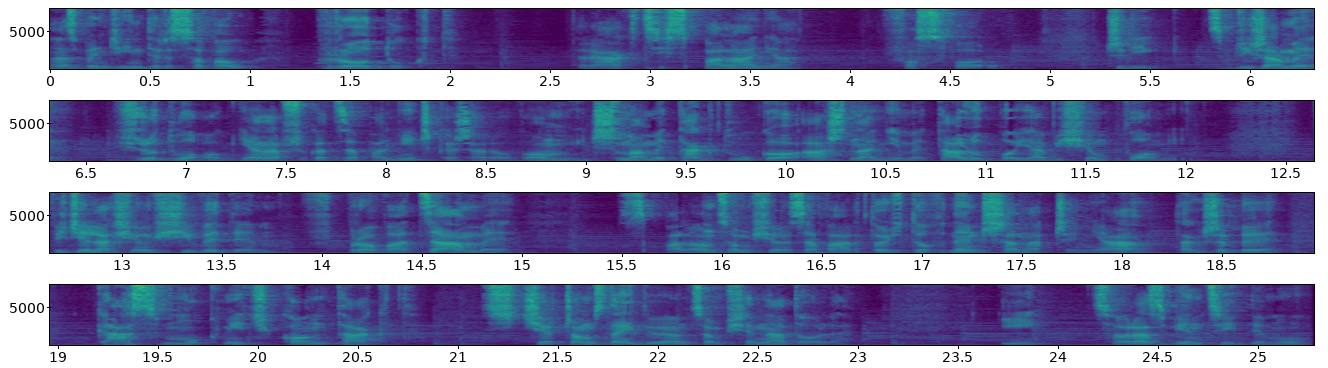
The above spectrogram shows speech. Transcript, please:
Nas będzie interesował produkt reakcji spalania fosforu. Czyli zbliżamy źródło ognia, na przykład zapalniczkę żarową i trzymamy tak długo, aż na niemetalu pojawi się płomień. Wydziela się siwy dym, wprowadzamy spalącą się zawartość do wnętrza naczynia, tak żeby gaz mógł mieć kontakt z cieczą znajdującą się na dole. I coraz więcej dymu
